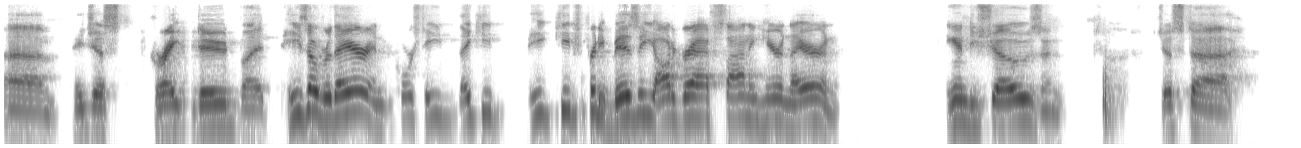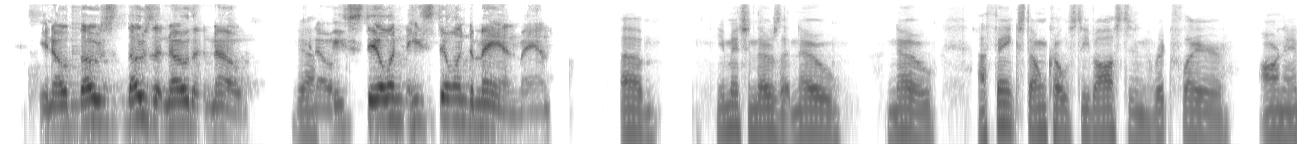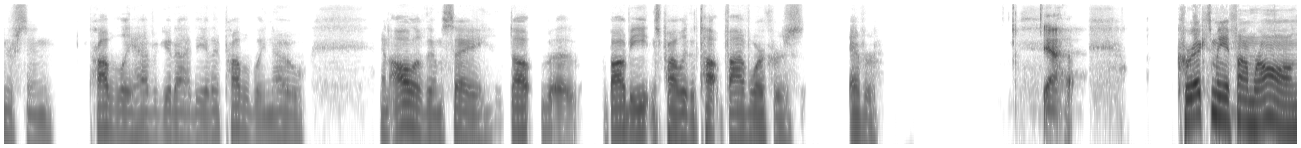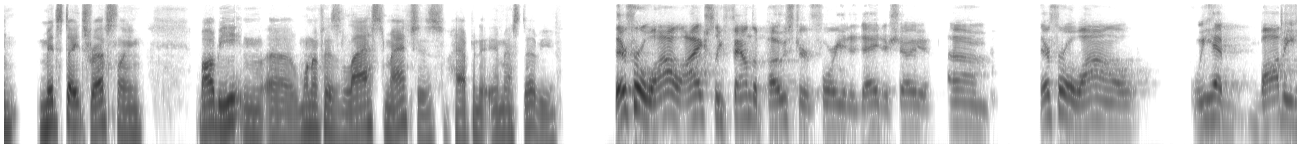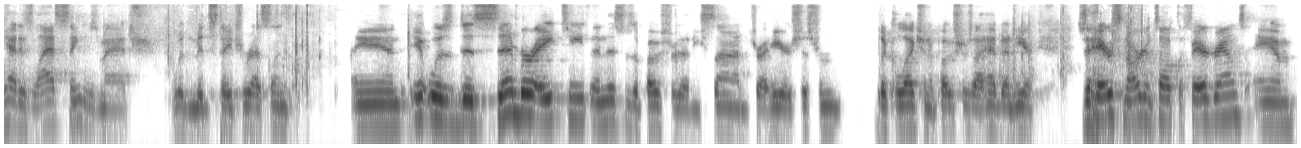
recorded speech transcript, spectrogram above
um, he just great dude. But he's over there, and of course he they keep he keeps pretty busy, autograph signing here and there, and indie shows, and just uh, you know those those that know that know. Yeah. You know he's still in he's still in demand, man. Um, you mentioned those that know know. I think Stone Cold Steve Austin, Ric Flair, Arn Anderson probably have a good idea. They probably know, and all of them say uh, Bobby Eaton's probably the top five workers ever. Yeah. Correct me if I'm wrong. Mid States Wrestling, Bobby Eaton, uh, one of his last matches happened at MSW. there for a while i actually found the poster for you today to show you um, there for a while we had bobby had his last singles match with mid-states wrestling and it was december 18th and this is a poster that he signed it's right here it's just from the collection of posters i have down here it's a harrison arkansas at the fairgrounds and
